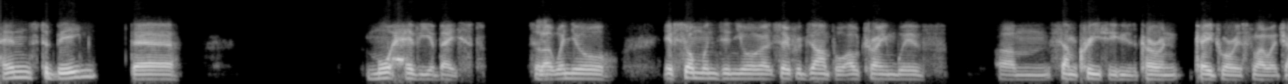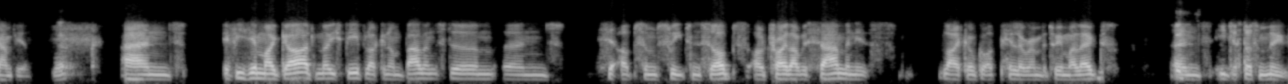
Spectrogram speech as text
tends to be they're more heavier based. So Yeah. like when you're, if someone's in your, so for example, I'll train with um, Sam Creasey, who's the current Cage Warriors flyweight champion. Yep. And if he's in my guard, most people I can unbalance them and set up some sweeps and subs. I'll try that with Sam, and it's like I've got a pillar in between my legs, and he just doesn't move.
